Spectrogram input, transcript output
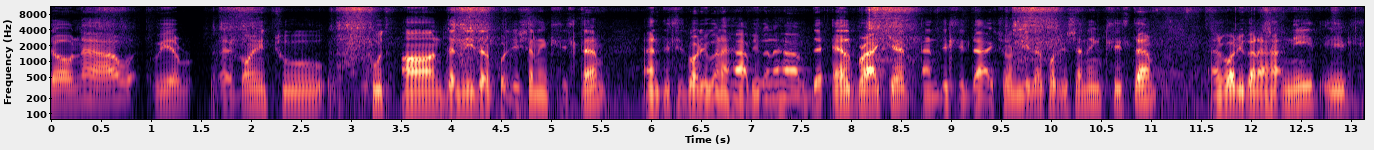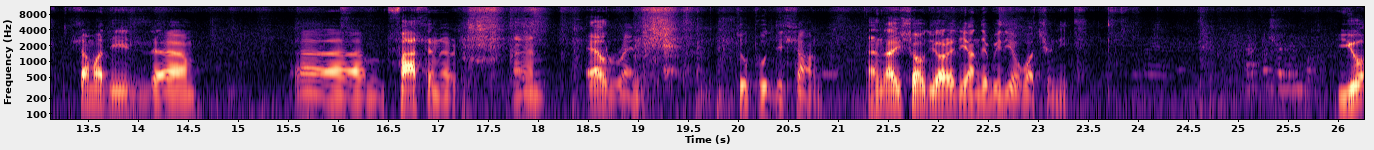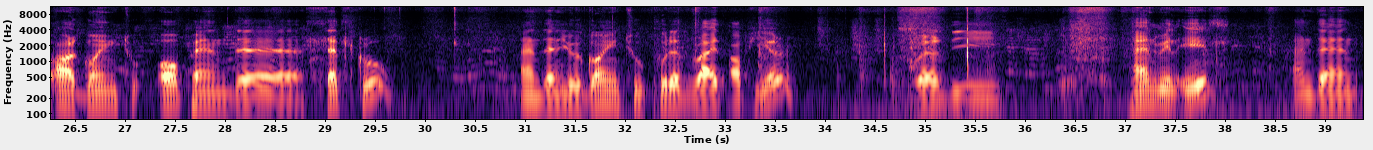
So now we're uh, going to put on the needle positioning system and this is what you're gonna have. You're gonna have the L bracket and this is the actual needle positioning system and what you're gonna need is some of these um, um, fasteners and L wrench to put this on. And I showed you already on the video what you need. You are going to open the set screw and then you're going to put it right up here where the hand wheel is. And then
